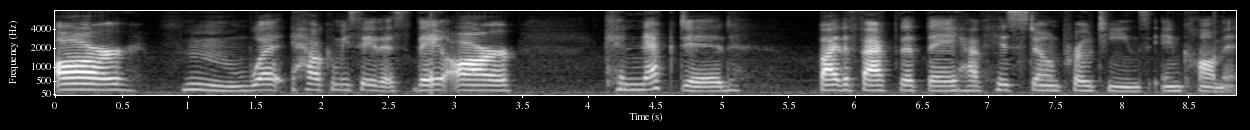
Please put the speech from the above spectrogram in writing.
are, hmm, what, how can we say this? They are connected by the fact that they have histone proteins in common.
